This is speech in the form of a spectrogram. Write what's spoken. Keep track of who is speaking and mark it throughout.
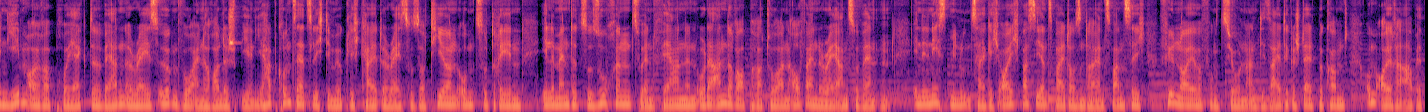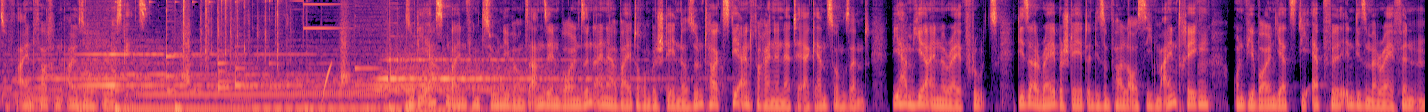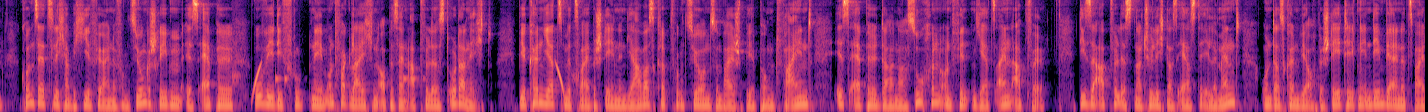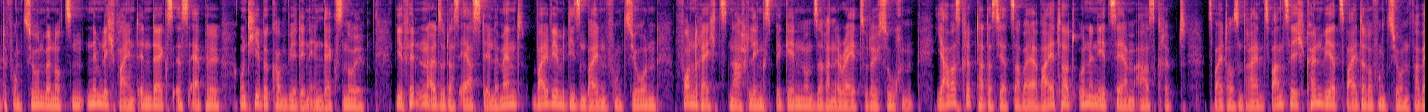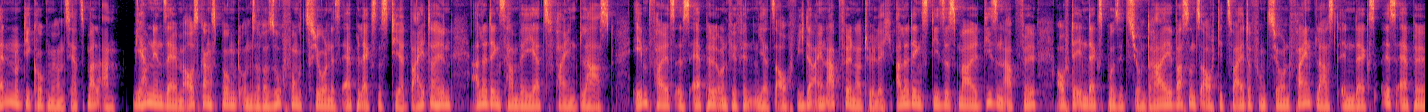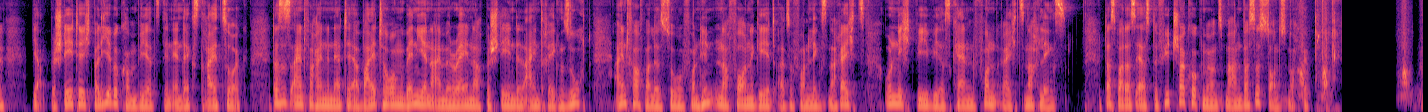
Speaker 1: In jedem eurer Projekte werden Arrays irgendwo eine Rolle spielen. Ihr habt grundsätzlich die Möglichkeit, Arrays zu sortieren, umzudrehen, Elemente zu suchen, zu entfernen oder andere Operatoren auf ein Array anzuwenden. In den nächsten Minuten zeige ich euch, was ihr in 2023 für neue Funktionen an die Seite gestellt bekommt, um eure Arbeit zu vereinfachen. Also los geht's! So die ersten beiden Funktionen, die wir uns ansehen wollen, sind eine Erweiterung bestehender Syntax, die einfach eine nette Ergänzung sind. Wir haben hier ein Array Fruits. Dieser Array besteht in diesem Fall aus sieben Einträgen und wir wollen jetzt die Äpfel in diesem Array finden. Grundsätzlich habe ich hierfür eine Funktion geschrieben, isApple, wo wir die Fruit nehmen und vergleichen, ob es ein Apfel ist oder nicht. Wir können jetzt mit zwei bestehenden JavaScript-Funktionen, zum Beispiel .find, isApple danach suchen und finden jetzt einen Apfel. Dieser Apfel ist natürlich das erste Element und das können wir auch bestätigen, indem wir eine zweite Funktion benutzen, nämlich findIndex isApple und hier bekommen wir den Index 0. Wir finden also das erste Element, weil wir mit diesen beiden Funktionen von rechts nach links beginnen, unseren Array zu durchsuchen. JavaScript hat das jetzt aber erweitert und in ECMA-Script 2023 können wir jetzt weitere Funktionen verwenden und die gucken wir uns jetzt mal an. Wir haben denselben Ausgangspunkt, unsere Suchfunktion ist Apple existiert weiterhin, allerdings haben wir jetzt Find Last. Ebenfalls ist Apple und wir finden jetzt auch wieder einen Apfel natürlich, allerdings dieses Mal diesen Apfel auf der Indexposition 3, was uns auch die zweite Funktion Find Last Index ist Apple ja, bestätigt, weil hier bekommen wir jetzt den Index 3 zurück. Das ist einfach eine nette Erweiterung, wenn ihr in einem Array nach bestehenden Einträgen sucht, einfach weil es so von hinten nach vorne geht, also von links nach rechts und nicht wie wir es kennen, von rechts nach links. Das war das erste Feature, gucken wir uns mal an, was es sonst noch gibt.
